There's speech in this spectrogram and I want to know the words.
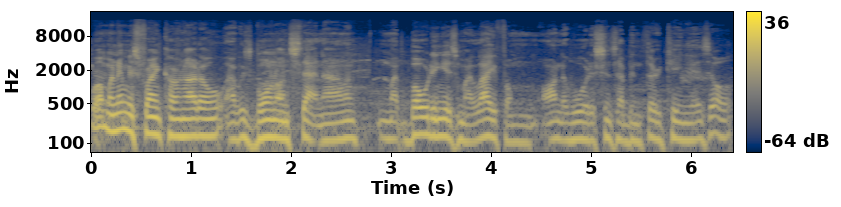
Well, my name is Frank Coronado. I was born on Staten Island. My boating is my life. I'm on the water since I've been 13 years old.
